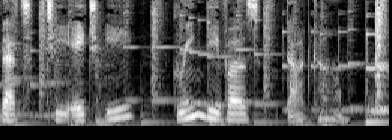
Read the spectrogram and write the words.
That's T H E greendivas.com.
